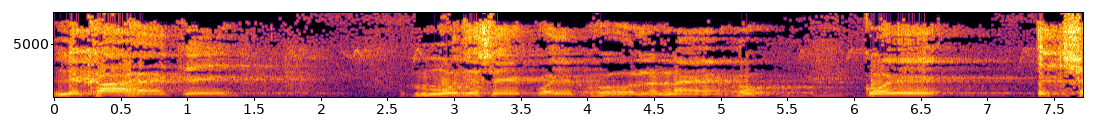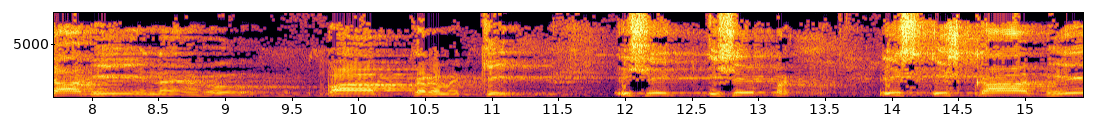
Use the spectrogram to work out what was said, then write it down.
लिखा है कि मुझसे कोई भूल न हो कोई इच्छा भी न हो पाप कर्म की। इसी इसी पर, इस इसका भी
